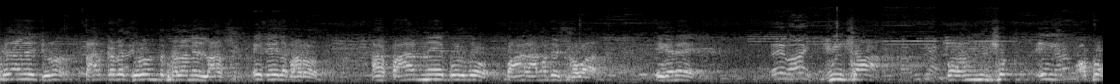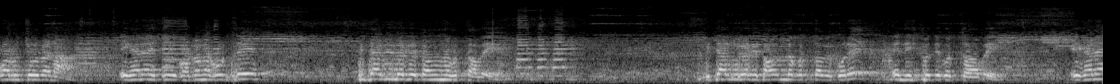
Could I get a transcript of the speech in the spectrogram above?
ফেলানির তার কাটা ঝুলন্ত ফেলানির লাশ এটাই হলো ভারত। আর পাহাড় নিয়ে বলব পাহাড় আমাদের সবার। এখানে হিংসা অহিংস এই অপকরণ চলবে না। এখানে যে ঘটনা ঘটছে বিচার বিভাগে তদন্ত করতে হবে। বিচার বিভাগে তদন্ত করতে হবে করে এই নিষ্পত্তি করতে হবে। এখানে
